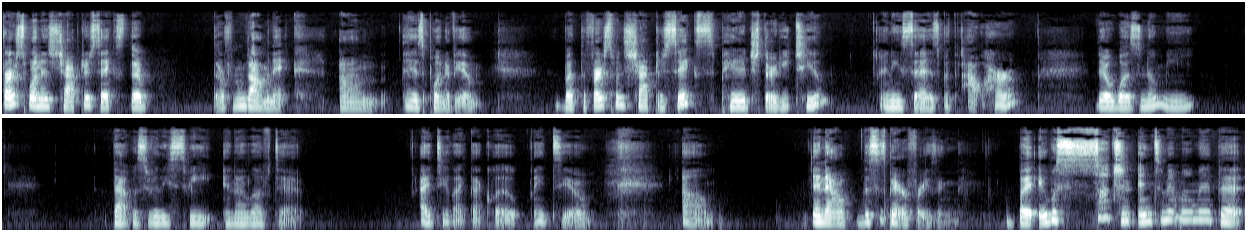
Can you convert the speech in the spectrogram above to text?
First one is chapter six. They're they're from Dominic, um, his point of view. But the first one's chapter six, page thirty-two, and he says, "Without her, there was no me." That was really sweet, and I loved it. I do like that quote. I do. Um, and now this is paraphrasing, but it was such an intimate moment that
